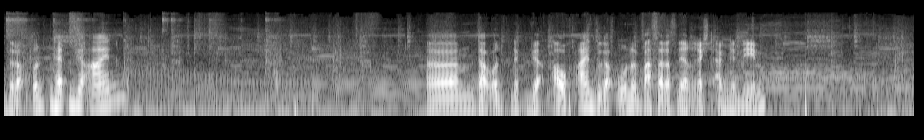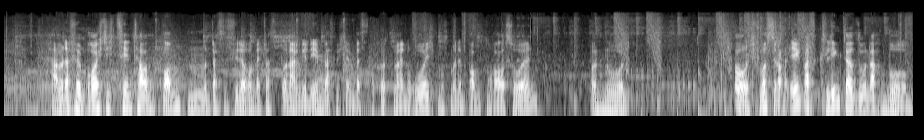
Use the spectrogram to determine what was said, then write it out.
So, da unten hätten wir einen. Ähm, da unten hätten wir auch einen, sogar ohne Wasser. Das wäre recht angenehm. Aber dafür bräuchte ich 10.000 Bomben und das ist wiederum etwas unangenehm. Lass mich am besten kurz mal in Ruhe. Ich muss meine Bomben rausholen. Und nun... Oh, ich wusste doch, irgendwas klingt da so nach Wurm.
